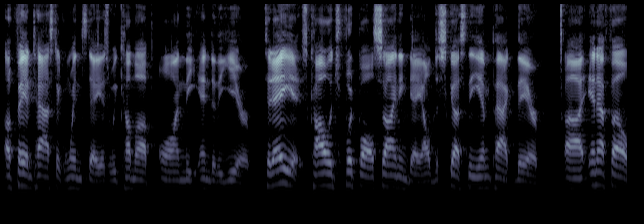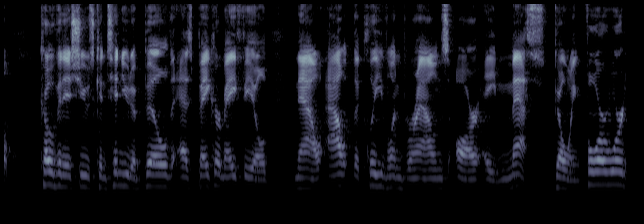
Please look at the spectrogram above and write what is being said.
a fantastic Wednesday as we come up on the end of the year. Today is college football signing day. I'll discuss the impact there. Uh, NFL COVID issues continue to build as Baker Mayfield now out. The Cleveland Browns are a mess going forward.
